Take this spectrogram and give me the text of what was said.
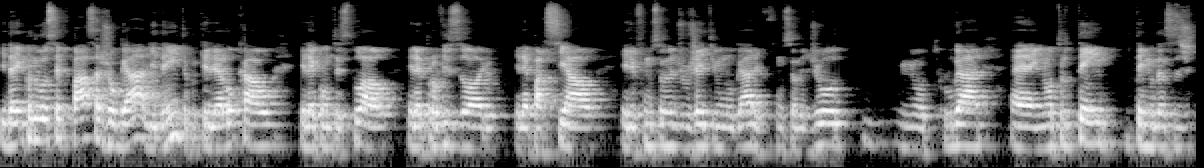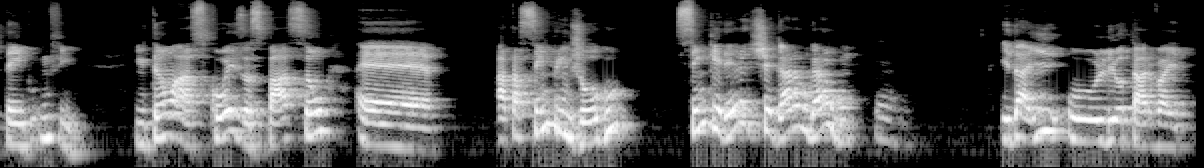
E daí quando você passa a jogar ali dentro, porque ele é local, ele é contextual, ele é provisório, ele é parcial, ele funciona de um jeito em um lugar, ele funciona de outro em outro lugar, é, em outro tempo, tem mudanças de tempo, enfim. Então as coisas passam é, a estar sempre em jogo sem querer chegar a lugar algum. Uhum. E daí o Lyotard vai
